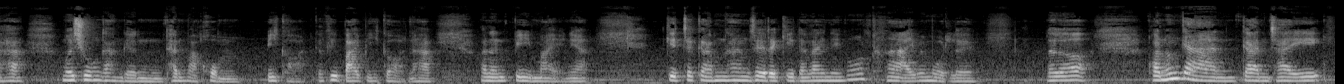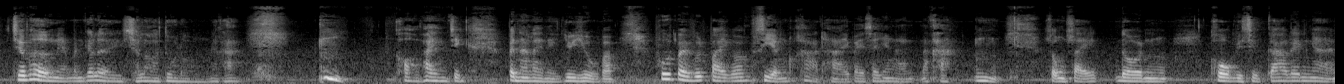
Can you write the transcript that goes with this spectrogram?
นะคะ เมื่อช่วงกลางเดือนธันวาคมปีก่อนก็คือปลายปีก่อนนะคะ เพราะนั้นปีใหม่เนี่ยกิจกรรมทางเศรษฐกิจอะไรนี่ก็หายไปหมดเลย แล้วก็ความต้องการการใช้เชื้อเพลิงเนี่ยมันก็เลยชะลอตัวลงนะคะ ขออภัยจริง ๆ เป็นอะไรเนี่ยอยู่ๆแบบพูดไปพูดไปก็เสียงก็ขาดหายไปซะอย่างนั้นนะคะ อืม สงสัยโดนโควิดสิบเก้าเล่นงาน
